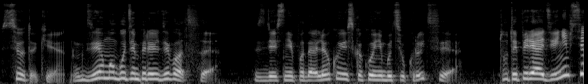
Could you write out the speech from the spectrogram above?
«Все-таки, где мы будем переодеваться? Здесь неподалеку есть какое-нибудь укрытие?» «Тут и переоденемся?»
